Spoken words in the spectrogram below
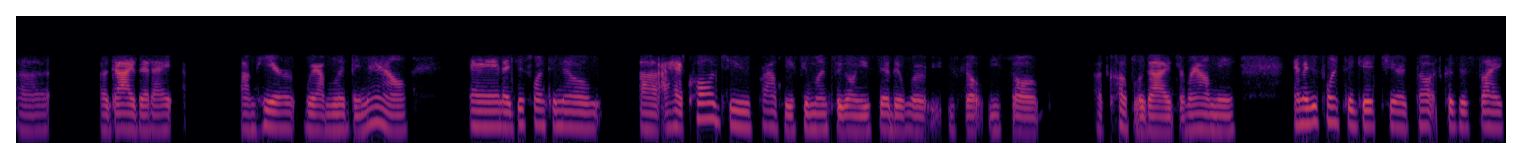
a, a guy that I I'm here where I'm living now, and I just want to know. Uh, I had called you probably a few months ago, and you said there were you felt you saw a couple of guys around me, and I just want to get your thoughts because it's like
